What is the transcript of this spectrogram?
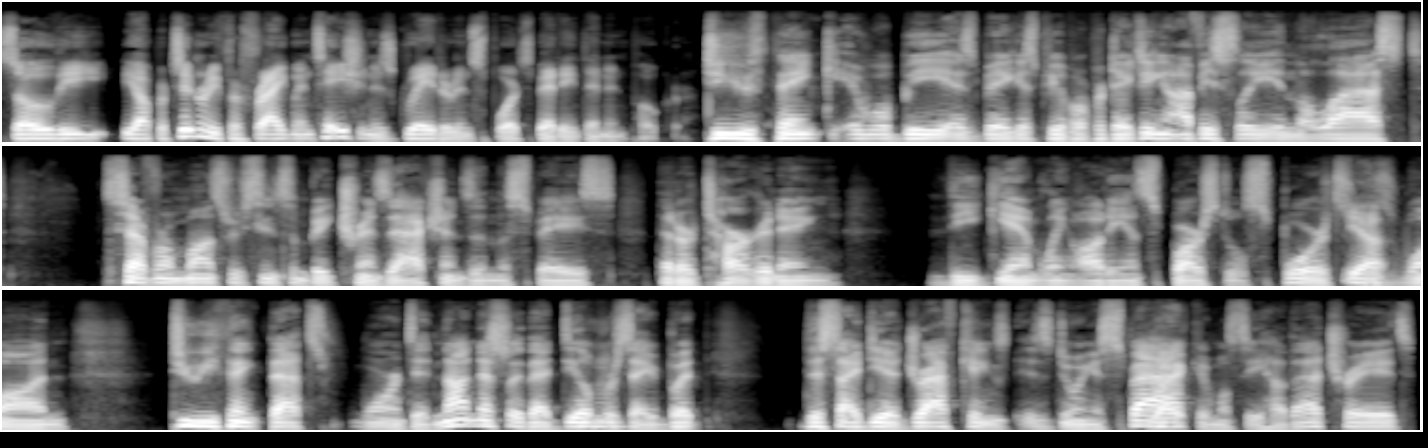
So the, the opportunity for fragmentation is greater in sports betting than in poker. Do you think it will be as big as people are predicting? Obviously, in the last several months, we've seen some big transactions in the space that are targeting the gambling audience. Barstool Sports Yeah. was one. Do you think that's warranted? Not necessarily that deal per Mhm. se, but this idea DraftKings is doing a SPAC Right. and we'll see how that trades.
